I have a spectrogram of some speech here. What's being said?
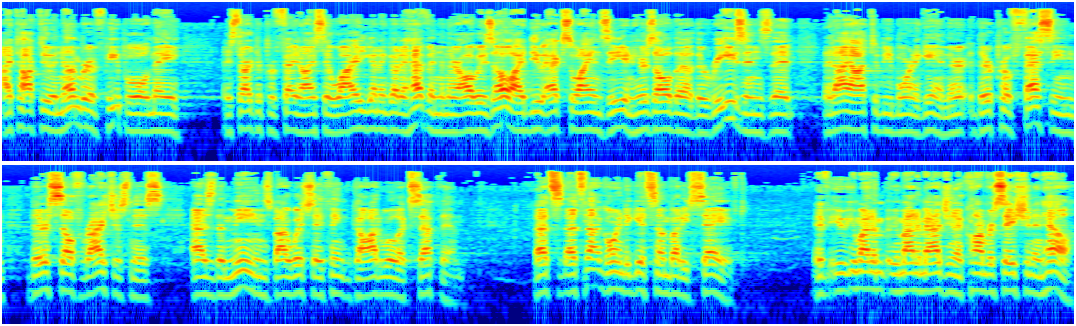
I talk to a number of people, and they they start to profess. You know, I say, "Why are you going to go to heaven?" And they're always, "Oh, I do X, Y, and Z, and here's all the, the reasons that that I ought to be born again." They're they're professing their self righteousness as the means by which they think God will accept them. That's that's not going to get somebody saved. If you, you might you might imagine a conversation in hell.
